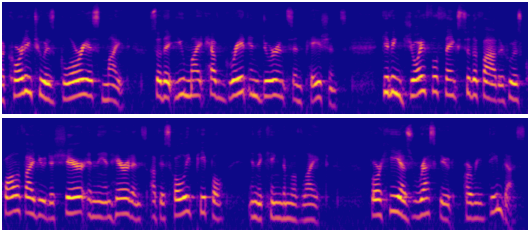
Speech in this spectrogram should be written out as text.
according to his glorious might, so that you might have great endurance and patience, giving joyful thanks to the Father who has qualified you to share in the inheritance of his holy people in the kingdom of light. For he has rescued or redeemed us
